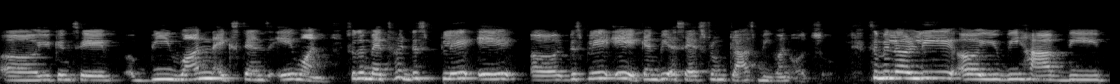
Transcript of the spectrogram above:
uh, you can say b1 extends a1 so the method display a uh, display a can be assessed from class b1 also. Similarly uh, you, we have the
